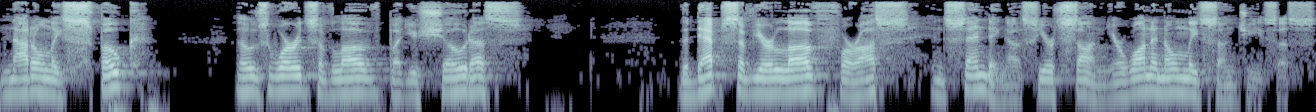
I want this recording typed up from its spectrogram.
not only spoke those words of love, but you showed us the depths of your love for us in sending us your Son, your one and only Son, Jesus,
